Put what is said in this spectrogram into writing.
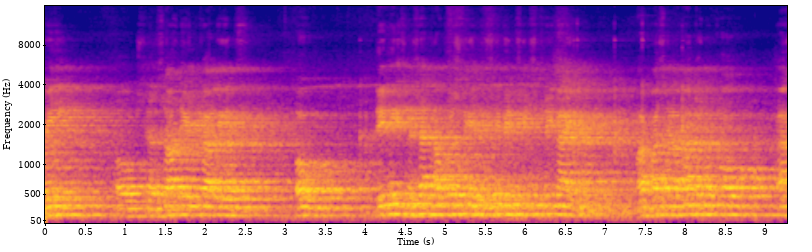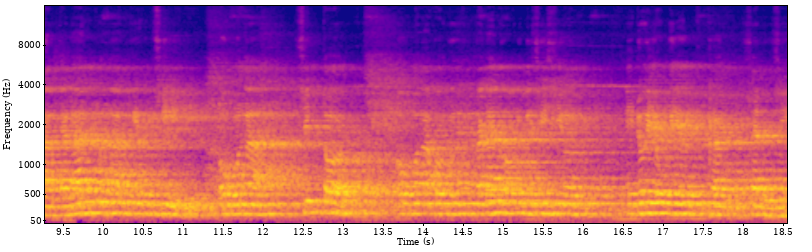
14143 o sa Southern College o dini sa San Agustin 7639 Mapasalamatan ko ang tanan mga PUC o mga sektor o mga tanan o organisasyon ni Doyo Kayo San Jose.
